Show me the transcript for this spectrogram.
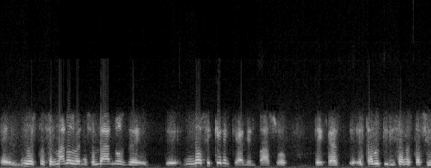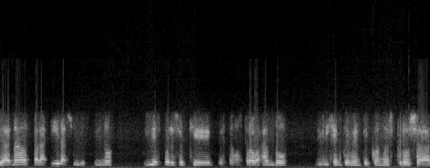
eh, nuestros hermanos venezolanos de, no se quieren quedar en El Paso, Texas, están utilizando esta ciudad para ir a su destino y es por eso que estamos trabajando diligentemente con nuestros uh,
